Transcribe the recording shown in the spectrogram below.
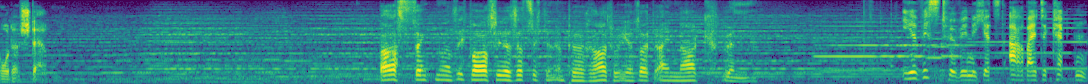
oder sterben. Baras denkt nur an sich, Baras widersetzt sich den Imperator. Ihr seid ein Narquin. Ihr wisst, für wen ich jetzt arbeite, Captain.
